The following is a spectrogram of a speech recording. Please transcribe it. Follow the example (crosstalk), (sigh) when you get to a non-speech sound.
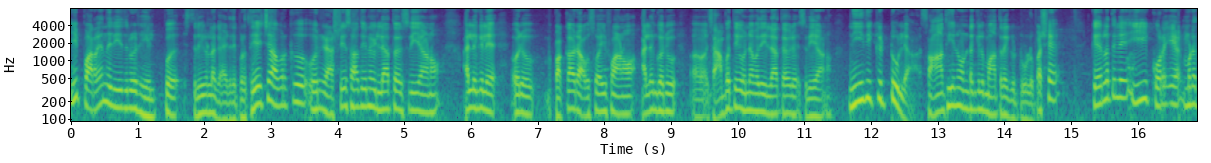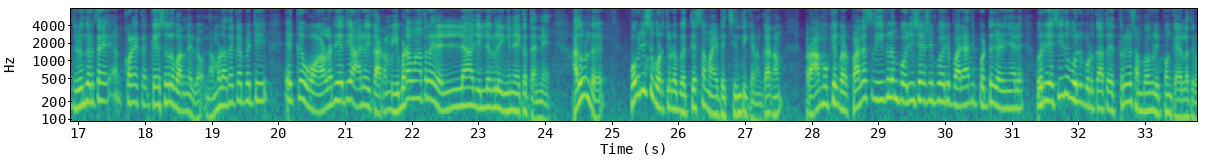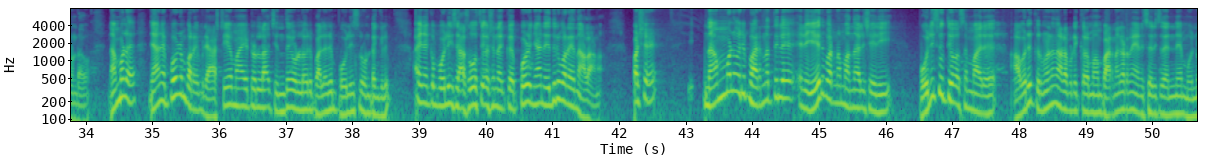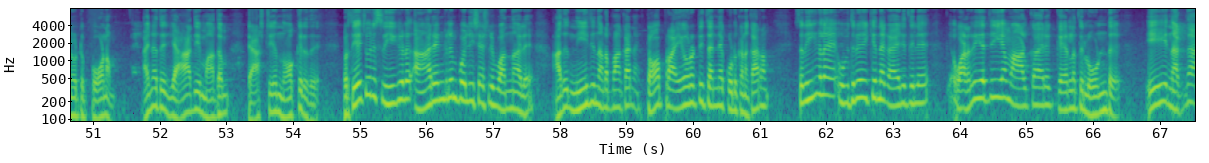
ഈ പറയുന്ന രീതിയിലൊരു ഹെൽപ്പ് സ്ത്രീകളുടെ കാര്യത്തിൽ. പ്രത്യേകിച്ച് അവർക്ക് ഒരു രാഷ്ട്രീയ സ്വാധീനം ഇല്ലാത്ത ഒരു സ്ത്രീയാണോ അല്ലെങ്കിൽ ഒരു പക്ക ഒരു ഹൗസ് വൈഫാണോ അല്ലെങ്കിൽ ഒരു സാമ്പത്തിക ഉന്നമതി ഇല്ലാത്ത ഒരു സ്ത്രീയാണോ? നീതി കിട്ടില്ല സ്വാധീനം ഉണ്ടെങ്കിൽ മാത്രമേ കിട്ടുള്ളൂ. പക്ഷേ കേരളത്തിലെ ഈ കുറേ നമ്മുടെ തിരുവനന്തപുരത്തെ കുറേ കേസുകൾ പറഞ്ഞല്ലോ. നമ്മളതൊക്കെ പറ്റി ഒക്കെ വളരെയധികം ആലോചിക്കും. കാരണം ഇവിടെ മാത്രമല്ല എല്ലാ ജില്ലകളും ഇങ്ങനെയൊക്കെ തന്നെ. അതുകൊണ്ട് പോലീസ് കുറച്ചുകൂടെ വ്യത്യസ്തമായിട്ട് ചിന്തിക്കണം. കാരണം പ്രാമുഖ്യം പല സ്ത്രീകളും പോലീസ് സ്റ്റേഷനിൽ പോയി ഒരു പരാതിപ്പെട്ട് കഴിഞ്ഞാൽ ഒരു രസീത് പോലും കൊടുക്കാത്ത എത്രയോ സംഭവങ്ങൾ ഇപ്പം കേരളത്തിലുണ്ടാകും നമ്മൾ ഞാൻ എപ്പോഴും പറയും രാഷ്ട്രീയമായിട്ടുള്ള ചിന്തയുള്ളവർ പലരും പോലീസിലുണ്ടെങ്കിലും അതിനൊക്കെ പോലീസ് അസോസിയേഷനൊക്കെ എപ്പോഴും ഞാൻ എതിര് പറയുന്ന ആളാണ്. പക്ഷേ നമ്മളൊരു ഭരണത്തിൽ ഏത് ഭരണം വന്നാലും ശരി പോലീസ് ഉദ്യോഗസ്ഥന്മാർ അവർ ക്രിമിനൽ നടപടിക്രമം ഭരണഘടന അനുസരിച്ച് തന്നെ മുന്നോട്ട് പോകണം അതിനകത്ത് ജാതി മതം രാഷ്ട്രീയം നോക്കരുത്. പ്രത്യേകിച്ച് ഒരു സ്ത്രീകൾ ആരെങ്കിലും പോലീസ് സ്റ്റേഷനിൽ വന്നാൽ അത് നീതി നടപ്പാക്കാൻ ടോപ്പ് പ്രയോറിറ്റി തന്നെ കൊടുക്കണം. കാരണം സ്ത്രീകളെ ഉപദ്രവിക്കുന്ന കാര്യത്തിൽ വളരെയധികം ആൾക്കാർ കേരളത്തിലുണ്ട്. ഈ നഗ്ന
